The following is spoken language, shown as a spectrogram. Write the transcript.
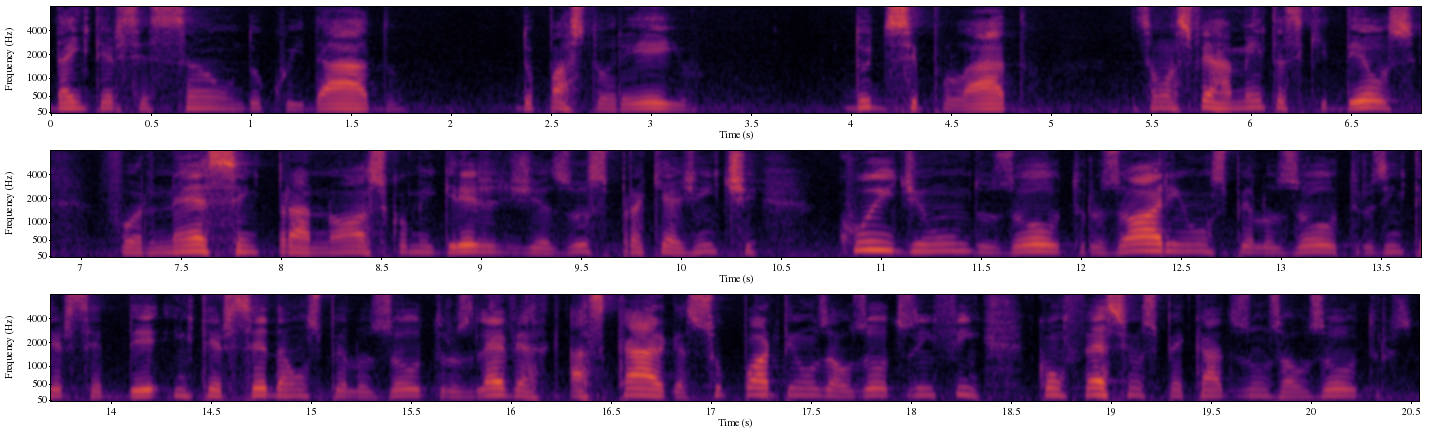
da intercessão, do cuidado, do pastoreio, do discipulado. São as ferramentas que Deus fornecem para nós, como Igreja de Jesus, para que a gente cuide um dos outros, ore uns pelos outros, interceda uns pelos outros, leve as cargas, suportem uns aos outros, enfim, confessem os pecados uns aos outros.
